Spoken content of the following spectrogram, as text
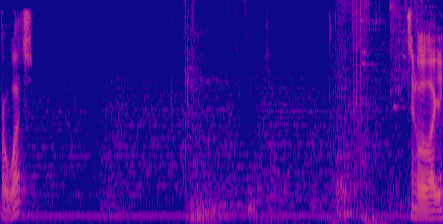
Bro, what? Seems a little laggy.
